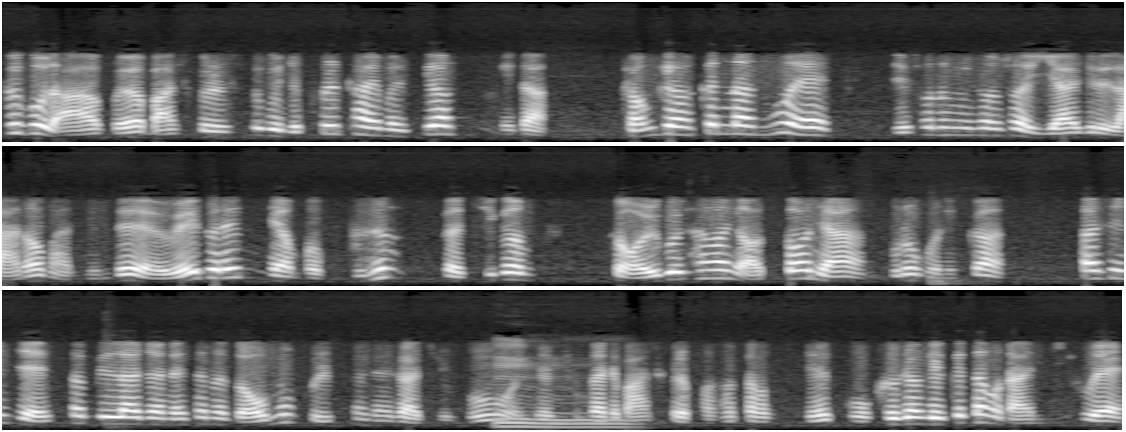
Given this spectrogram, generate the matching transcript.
쓰고 나왔고요. 마스크를 쓰고 이제 풀타임을 뛰었습니다. 경기가 끝난 후에 이제 손흥민 선수와 이야기를 나눠봤는데 왜 그랬냐, 뭐 무슨 그러니까 지금 그 얼굴 상황이 어떠냐 물어보니까 사실 이제 에스턴 빌라전에서는 너무 불편해가지고 음. 이제 중간에 마스크를 벗었다고 얘기했고 그 경기 끝나고 난 이후에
